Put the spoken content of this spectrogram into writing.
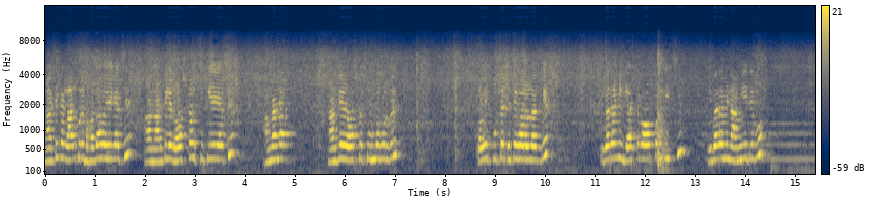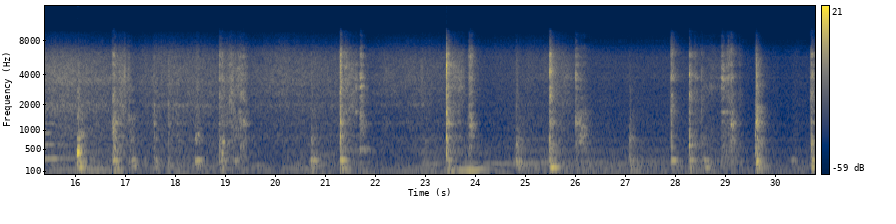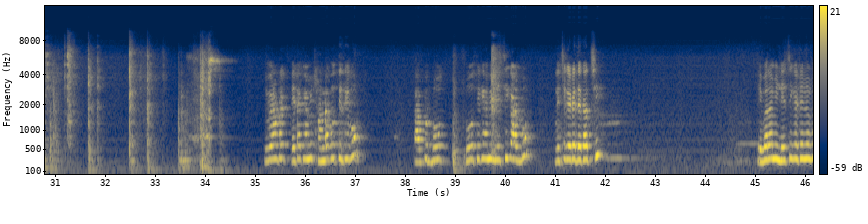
নারকেলটা লাল করে ভাজা হয়ে গেছে, আর নারকেলের রসটাও শুকিয়ে গেছে। আপনারা নারকেলের রসটা শুকনো করবেন তবে পুরটা খেতে ভালো লাগবে। এবার আমি গ্যাসটাকে অফ করে দিচ্ছি। এবার আমি নামিয়ে দেবো। এবার আমরা এটাকে আমি ঠান্ডা করতে দেব। তারপর ডো ডো থেকে আমি লিচি কাটবো। লিচি কেটে দেখাচ্ছি। এবার আমি লিচি কেটে নেব।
